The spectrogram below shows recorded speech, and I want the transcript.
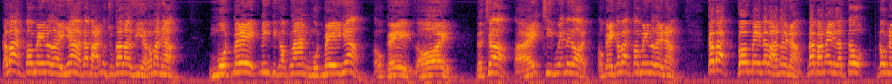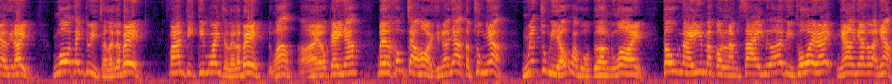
Các bạn comment cho thầy nhá, Đáp án của chúng ta là gì hả các bạn nhá? 1B Đinh Thị Ngọc Lan 1B nhá. Ok, rồi. Được chưa? Đấy Chi Nguyễn đây rồi. Ok, các bạn comment cho thầy nào. Các bạn comment đáp án rồi nào. Đáp án này là câu Câu này là gì đây? Ngô Thanh Thủy trả lời là B. Phan Thị Kim Oanh trả lời là B, Đúng không? Đấy, ok nhá. Bây giờ không chào hỏi gì nữa nhá, Tập trung nhá. Nguyễn Trung Hiếu và Vũ Tường, đúng rồi. Câu này mà còn làm sai nữa thì thôi đấy. Nha nha các bạn nhá.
